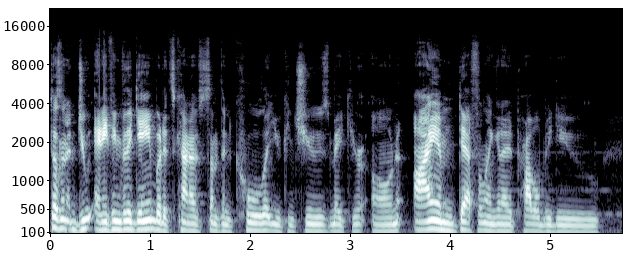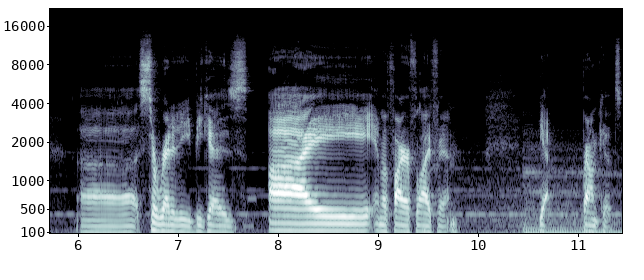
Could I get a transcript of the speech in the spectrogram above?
doesn't do anything for the game, but it's kind of something cool that you can choose, make your own. I am definitely going to probably do uh, Serenity because I am a Firefly fan. Yeah, brown coats.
